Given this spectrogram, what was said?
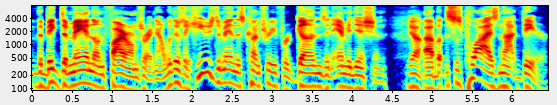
the big demand on firearms right now? Well, there's a huge demand in this country for guns and ammunition. Yeah. Uh, but the supply is not there.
